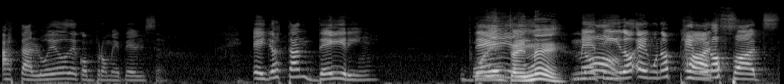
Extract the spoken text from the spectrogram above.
hasta luego de comprometerse. Ellos están dating. Por dating, internet. Metido en unos pods. en unos pods.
